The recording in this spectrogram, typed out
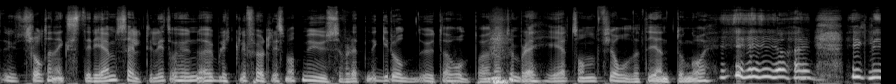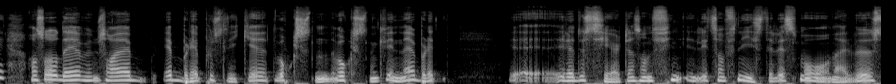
utstrålte en ekstrem selvtillit, og hun øyeblikkelig følte liksom at museflettene grodde ut av hodet på henne. At hun ble helt sånn fjollete jentunge og hei, hei, hei, hyggelig. Altså det hun sa, jeg, jeg ble plutselig ikke et voksen, voksen kvinne. Jeg ble redusert til en sånn litt sånn fniste eller smånervøs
